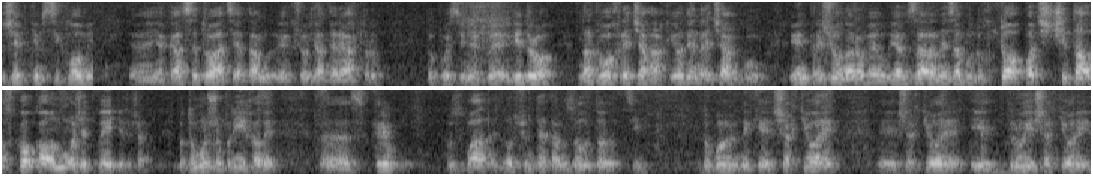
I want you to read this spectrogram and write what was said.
жидким стеклом. Е, Яка ситуація там, якщо взяти реактор, допустимо, якби відро на двох речагах. І один речаг був. І він прийшов, наробив, як зараз не забуду, хто підсчитав, скільки він може видержати. Тому що приїхали е, з Крив... Кузба, ну, де там золото ці добувники шахтери, е, шахтери і другі шахтери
